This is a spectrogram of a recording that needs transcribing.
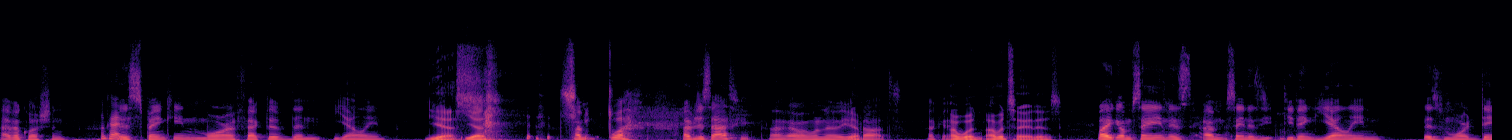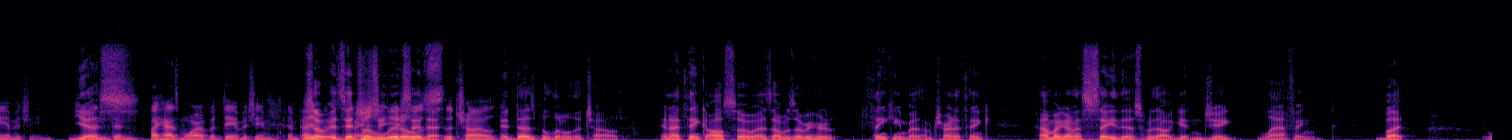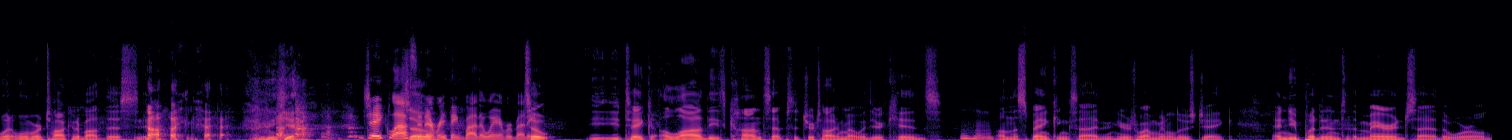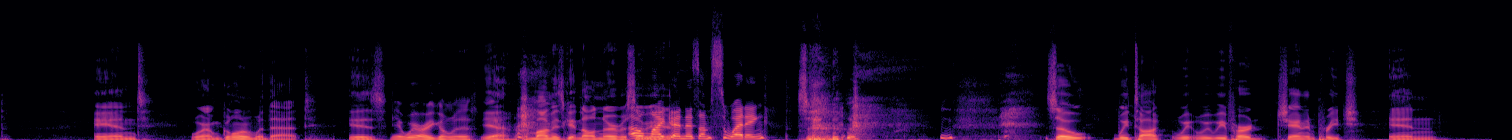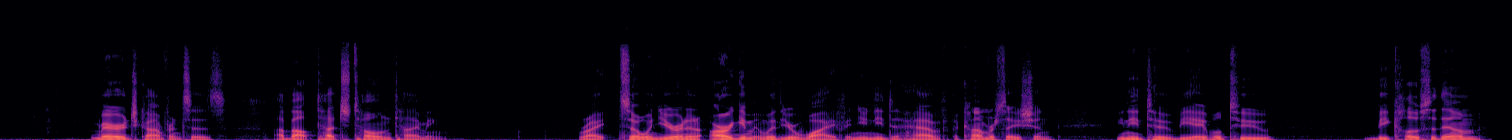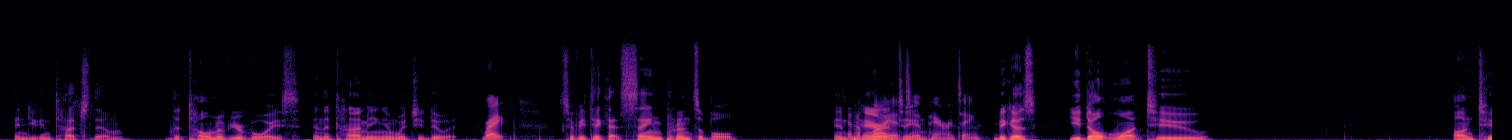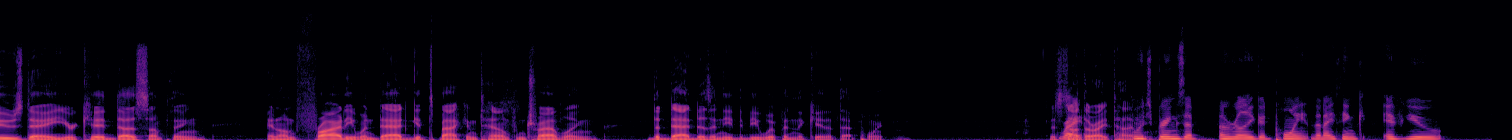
I have a question. Okay. Is spanking more effective than yelling? Yes. Yes. I'm what? I'm just asking. I, I want to know your Yep. thoughts. Okay. I would. I would say it is. Like I'm saying is I'm saying is y- do you think yelling is more damaging? Yes. Than, than like has more of a damaging impact. So than it's spanking? interesting you say Belittles that. the child. It does belittle the child. And I think also, as I was over here thinking about it, I'm trying to think, how am I going to say this without getting Jake laughing? But when, when we're talking about this, it- Not like that. yeah. Jake laughs at everything, by the way, everybody. So you, you take a lot of these concepts that you're talking about with your kids hmm on the spanking side, and here's why I'm going to lose Jake, and you put it into the marriage side of the world. And where I'm going with that is, Yeah, where are you going with this? yeah, mommy's getting all nervous. oh over my here. goodness, I'm sweating. So, so we talk. We, we we've heard Shannon preach in marriage conferences about touch tone timing. Right. So when you're in an argument with your wife and you need to have a conversation, you need to be able to be close to them and you can touch them. The tone of your voice and the timing in which you do it. Right. So if you take that same principle in And apply it to parenting, parenting. because you don't want to on Tuesday your kid does something and on Friday when dad gets back in town from traveling the dad doesn't need to be whipping the kid at that point. It's not the right time. Which brings up a really good point that I think if you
